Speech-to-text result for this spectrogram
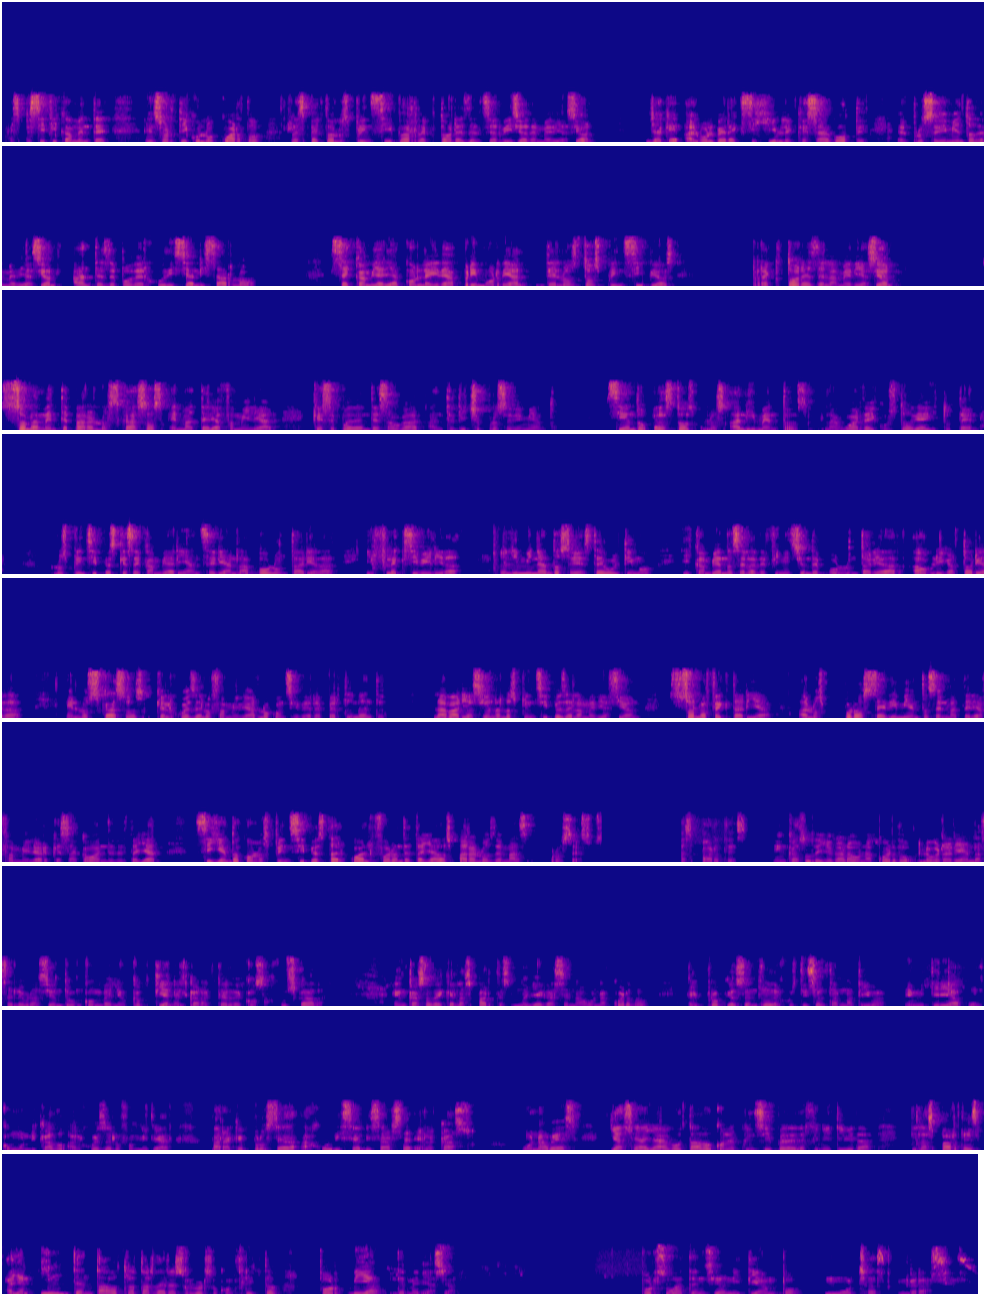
específicamente en su artículo cuarto respecto a los principios rectores del servicio de mediación, ya que al volver exigible que se agote el procedimiento de mediación antes de poder judicializarlo, se cambiaría con la idea primordial de los dos principios rectores de la mediación, solamente para los casos en materia familiar que se pueden desahogar ante dicho procedimiento, siendo estos los alimentos, la guardia y custodia y tutela. Los principios que se cambiarían serían la voluntariedad y flexibilidad, eliminándose este último y cambiándose la definición de voluntariedad a obligatoriedad en los casos que el juez de lo familiar lo considere pertinente. La variación a los principios de la mediación solo afectaría a los procedimientos en materia familiar que se acaban de detallar, siguiendo con los principios tal cual fueron detallados para los demás procesos. Las partes, en caso de llegar a un acuerdo, lograrían la celebración de un convenio que obtiene el carácter de cosa juzgada. En caso de que las partes no llegasen a un acuerdo, el propio Centro de Justicia Alternativa emitiría un comunicado al juez de lo familiar para que proceda a judicializarse el caso, una vez ya se haya agotado con el principio de definitividad y las partes hayan intentado tratar de resolver su conflicto por vía de mediación. Por su atención y tiempo, muchas gracias.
